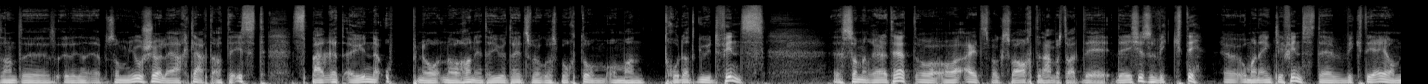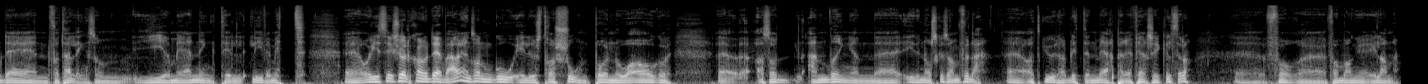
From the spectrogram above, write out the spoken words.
sant, eh, som jo sjøl er erklært ateist, sperret øynene opp når, når han intervjuet Eidsvåg og spurte om, om han trodde at Gud fins. Som en realitet. Og, og Eidsvåg svarte nærmest at det, det, er ikke så viktig uh, om han egentlig finnes, det viktige er om det er en fortelling som gir mening til livet mitt. Uh, og i seg sjøl kan jo det være en sånn god illustrasjon på noe av altså endringen i det norske samfunnet. at Gud har blitt en mer perifer skikkelse da, for, for, mange i landet.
